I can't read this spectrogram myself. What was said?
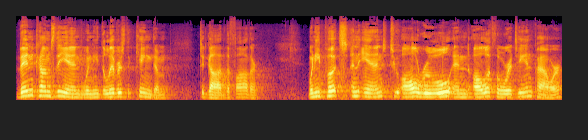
Then comes the end when he delivers the kingdom to God the Father. When he puts an end to all rule and all authority and power,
